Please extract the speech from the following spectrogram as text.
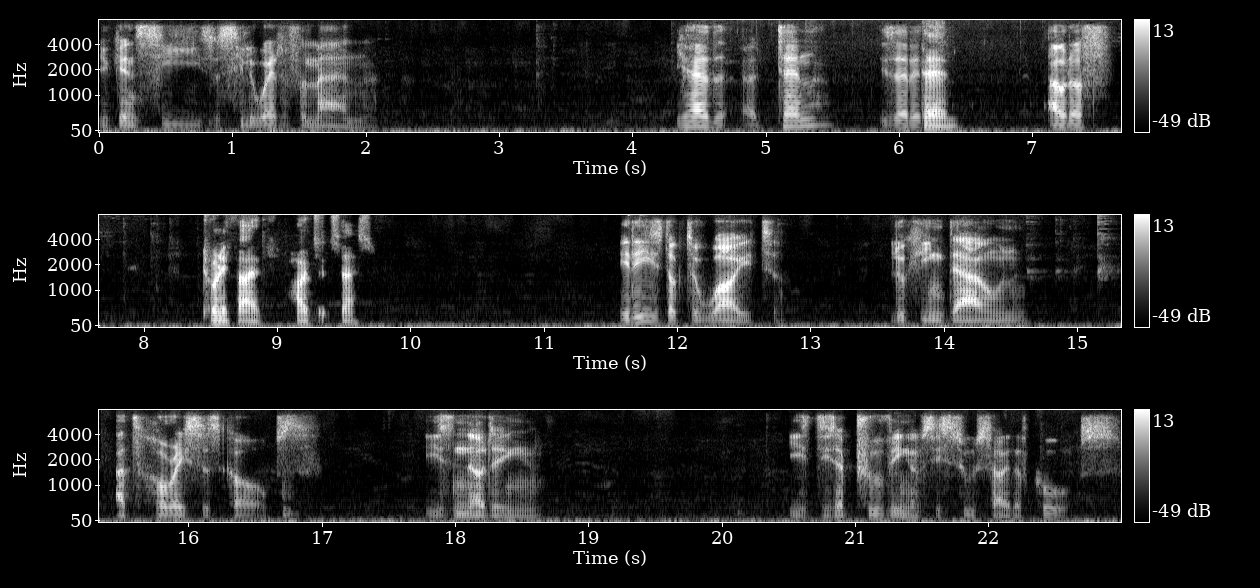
you can see the silhouette of a man. You had a 10, is that it? 10, Out of 25. Hard success. It is Dr. White looking down at Horace's corpse. He's nodding. He's disapproving of this suicide, of course,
